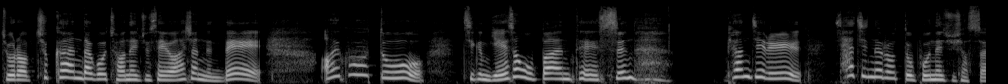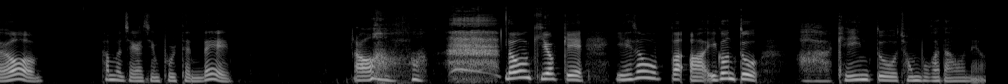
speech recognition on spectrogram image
졸업 축하한다고 전해주세요 하셨는데 아이고 또 지금 예성 오빠한테 쓴 편지를 사진으로 또 보내주셨어요. 한번 제가 지금 볼 텐데. 어, 너무 귀엽게. 예성 오빠, 아, 이건 또, 아, 개인 또 정보가 나오네요.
